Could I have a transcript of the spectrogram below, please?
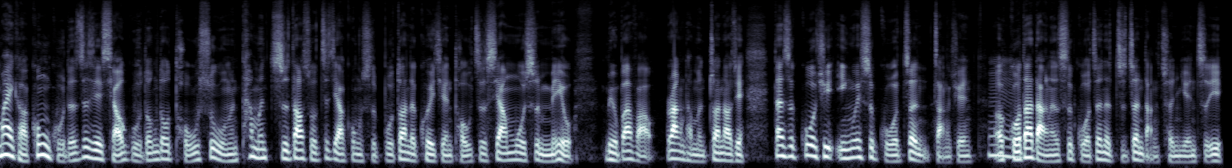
麦卡控股的这些小股东都投诉我们，他们知道说这家公司不断的亏钱，投资项目是没有没有办法让他们赚到钱。但是过去因为是国政掌权，而国大党呢是国政的执政党成员之一，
